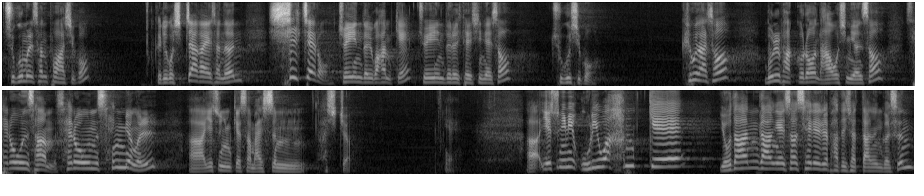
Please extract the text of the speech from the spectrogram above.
죽음을 선포하시고, 그리고 십자가에서는 실제로 죄인들과 함께 죄인들을 대신해서 죽으시고, 그리고 나서 물 밖으로 나오시면서 새로운 삶, 새로운 생명을 아, 예수님께서 말씀하시죠. 아, 예수님이 우리와 함께 요단강에서 세례를 받으셨다는 것은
